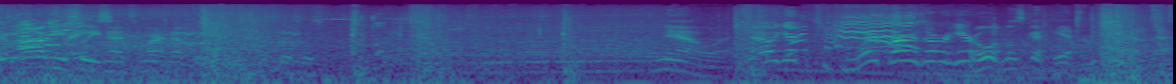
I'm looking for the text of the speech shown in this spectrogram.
You're obviously not smart enough to get this. This is. Now what? Now we got more cars over here. Oh, I almost got hit. Got that.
